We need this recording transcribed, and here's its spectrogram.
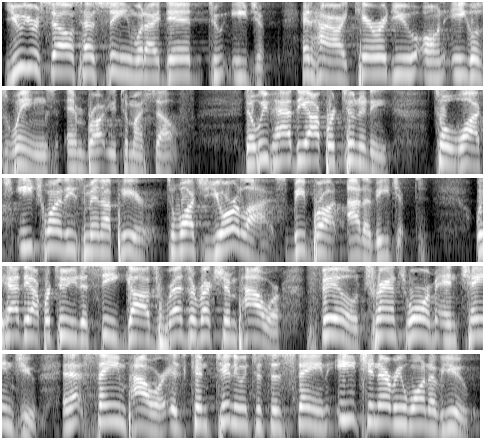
You yourselves have seen what I did to Egypt and how I carried you on eagle's wings and brought you to myself. Now we've had the opportunity to watch each one of these men up here, to watch your lives be brought out of Egypt. We had the opportunity to see God's resurrection power fill, transform, and change you. And that same power is continuing to sustain each and every one of you.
